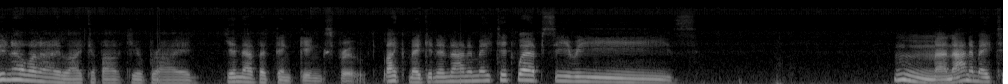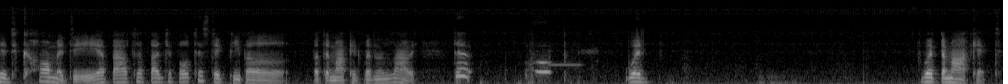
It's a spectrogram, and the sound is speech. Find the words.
Do you know what I like about you, Brian? You're never thinking through. Like making an animated web series. Hmm, an animated comedy about a bunch of autistic people. But the market wouldn't allow it. The whoop would with the market.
